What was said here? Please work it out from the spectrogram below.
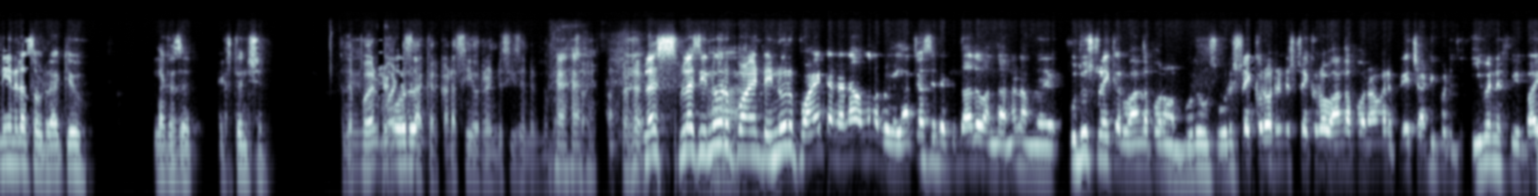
நீ என்னடா சொல்ற Q like a set extension அந்த Mertesacker கடைசி ஒரு ரெண்டு சீசன் இருந்த பிளஸ் பிளஸ் இன்னொரு. பாயிண்ட் இன்னொரு பாயிண்ட் என்னன்னா வந்து நம்மளுக்கு லக்கா செட் எப்படினாலும் வந்தாங்கன்னா நம்ம புது ஸ்ட்ரைக்கர் வாங்க போறோம். ஒரு ஒரு ஸ்ட்ரைக்கரோ ரெண்டு ஸ்ட்ரைக்கரோ வாங்க போறோங்கிற பேச்சு அடிபடுது. Even if we buy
